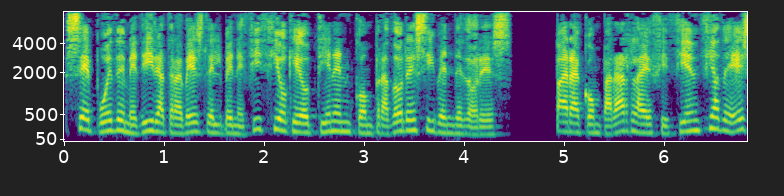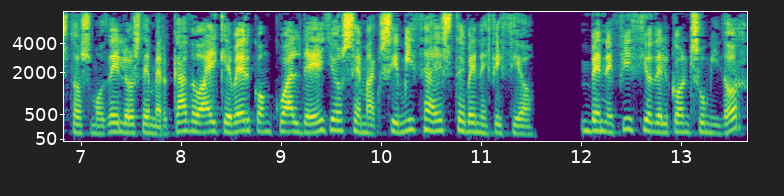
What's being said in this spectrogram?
se puede medir a través del beneficio que obtienen compradores y vendedores. Para comparar la eficiencia de estos modelos de mercado hay que ver con cuál de ellos se maximiza este beneficio. Beneficio del consumidor,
